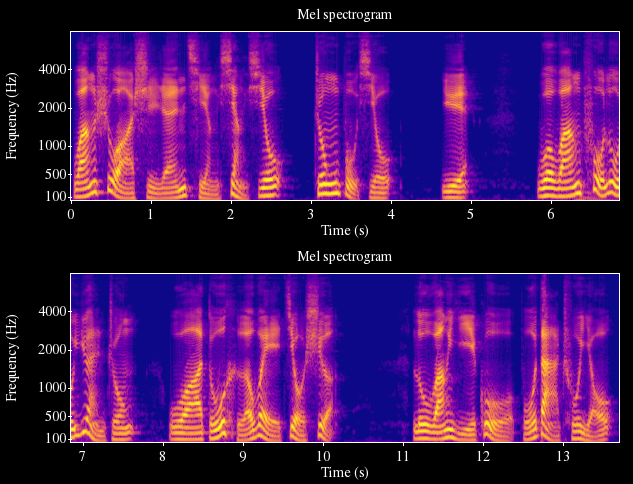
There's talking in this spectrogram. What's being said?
王朔使人请相休。终不休，曰：“我王铺路院中，我独何谓就赦？”鲁王已故，不大出游。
